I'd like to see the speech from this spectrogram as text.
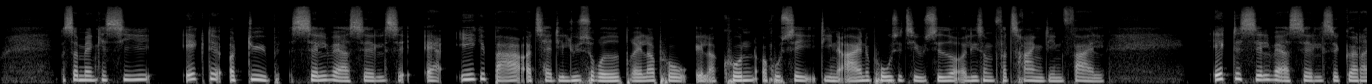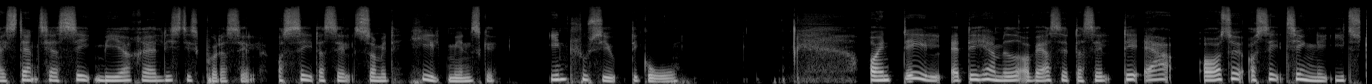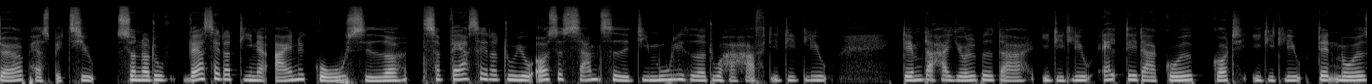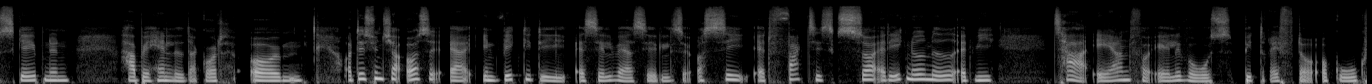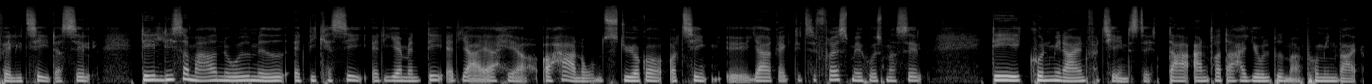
Så man kan sige, ægte og dyb selvværdsættelse er ikke bare at tage de lyserøde briller på, eller kun at kunne se dine egne positive sider og ligesom fortrænge dine fejl. Ægte selvværdsættelse gør dig i stand til at se mere realistisk på dig selv og se dig selv som et helt menneske, inklusiv det gode. Og en del af det her med at værdsætte dig selv, det er også at se tingene i et større perspektiv. Så når du værdsætter dine egne gode sider, så værdsætter du jo også samtidig de muligheder, du har haft i dit liv dem, der har hjulpet dig i dit liv, alt det, der er gået godt i dit liv, den måde skæbnen har behandlet dig godt. Og, øhm, og det synes jeg også er en vigtig del af selvværdsættelse, at se, at faktisk så er det ikke noget med, at vi tager æren for alle vores bedrifter og gode kvaliteter selv. Det er lige så meget noget med, at vi kan se, at jamen det, at jeg er her og har nogle styrker og ting, øh, jeg er rigtig tilfreds med hos mig selv, det er ikke kun min egen fortjeneste. Der er andre, der har hjulpet mig på min vej.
